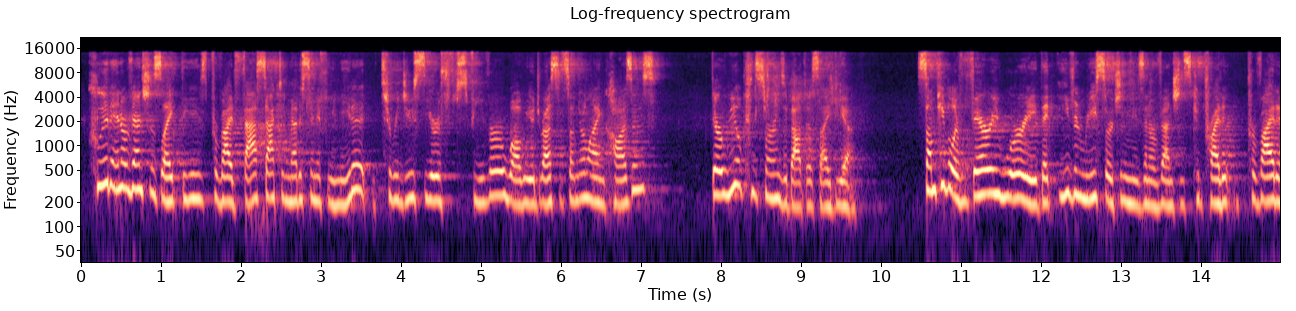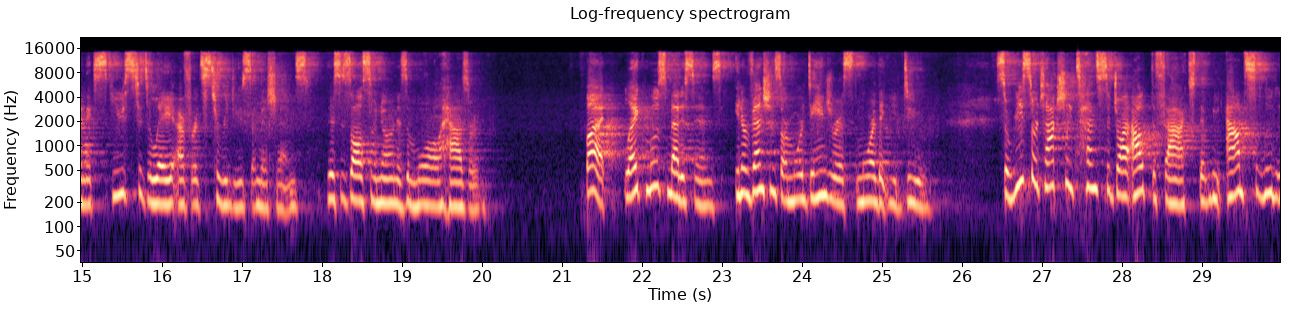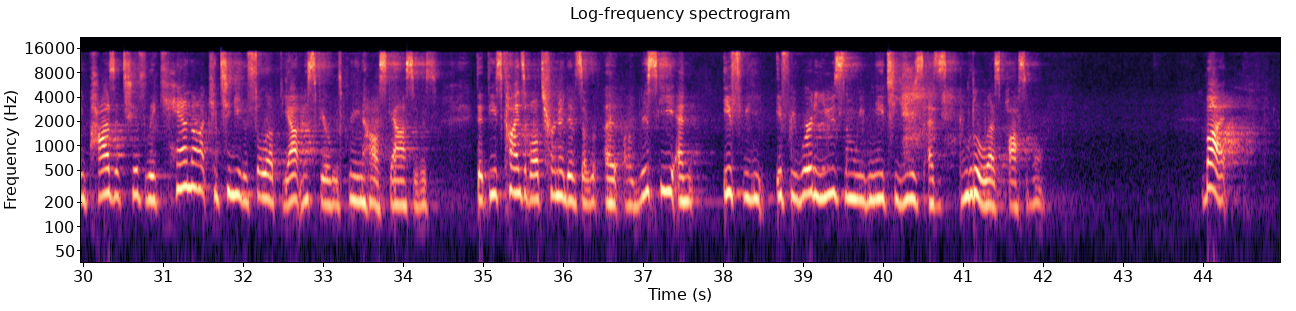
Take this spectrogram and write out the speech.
Could interventions like these provide fast acting medicine if we need it to reduce the Earth's fever while we address its underlying causes? There are real concerns about this idea. Some people are very worried that even researching these interventions could provide an excuse to delay efforts to reduce emissions. This is also known as a moral hazard. But like most medicines, interventions are more dangerous the more that you do. So, research actually tends to draw out the fact that we absolutely positively cannot continue to fill up the atmosphere with greenhouse gases, that these kinds of alternatives are, are risky and if we, if we were to use them, we need to use as little as possible. But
